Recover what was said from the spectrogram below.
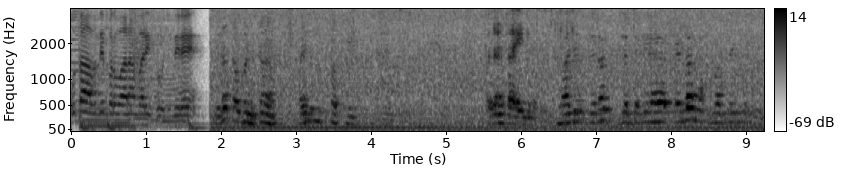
ਉਹ ਤਾਂ ਆਪਦੇ ਪਰਿਵਾਰਾਂ ਬਾਰੇ ਸੋਚਦੇ ਰਹੇ। ਇਹਦਾ ਤਾਂ ਬਣਤਾ ਪਹਿਲਾਂ ਤੱਕ ਪਹਿਲਾਂ ਤਾਂ ਹੀ ਨਹੀਂ। ਮਾਜਰ ਜਿਹੜਾ ਜਿੱਤ ਗਿਆ ਪਹਿਲਾ ਮੁੱਖ ਮੰਤਰੀ ਸੀ।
